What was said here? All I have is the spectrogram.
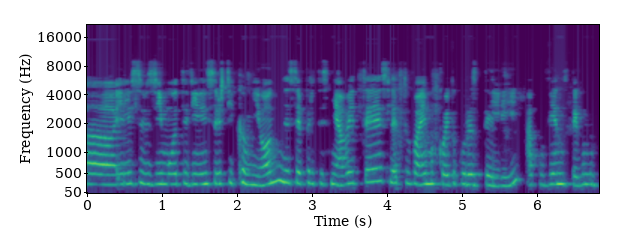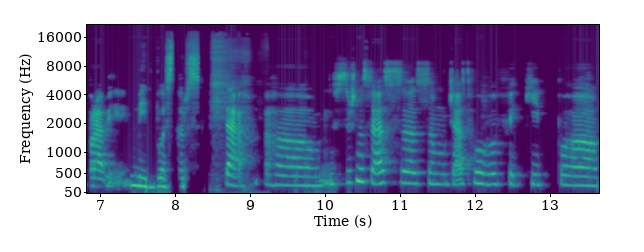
а, или се взима от един и същи камион, не се притеснявайте, след това има кой да го раздели, ако вие не сте го направили. Mythbusters. Да. А, всъщност аз съм участвала в екип а,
